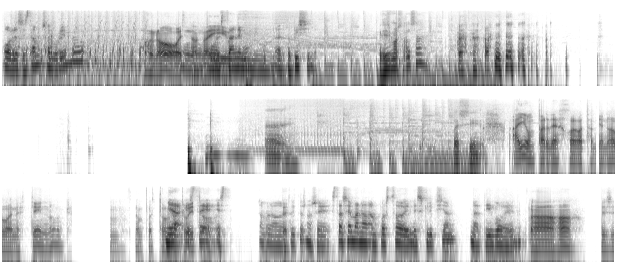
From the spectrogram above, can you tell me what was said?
O les estamos aburriendo ¿O no? ¿O o, están o ahí? están en al topísimo. ¿Queréis más salsa? Ay. Pues sí. Hay un par de juegos también nuevos en Steam, ¿no? Que que han puesto Mira, gratuito. este, este- bueno, gratuitos no sé. Esta semana han puesto el Inscription nativo, en- Ajá, sí, sí.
